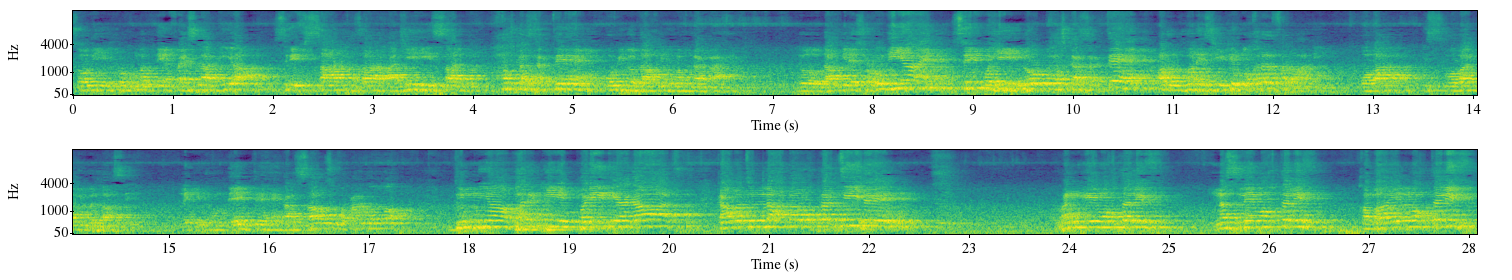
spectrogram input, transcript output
सऊदी हुकूमत ने फैसला किया, सिर्फ़ साठ हज़ार हाजी ही इस साल हज कर सकते हैं, वो भी जो दाखिल ममला का है। जो दाखिल सऊदिया हैं, सिर्फ़ वही लोग हज कर सकते हैं, और उन्होंने सीटें मुकर फरमा दी वबा, इस वबा की वजह से। लेकिन हम देखते हैं हर साल अल्लाह दुनिया भर की एक बड़ी तादाद काबतुल्लाह का रुख करती है। रंगे मुख्तलिफ़ नस्लें मुख्तलिफ़, कबाइल मुख्तलिफ़,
